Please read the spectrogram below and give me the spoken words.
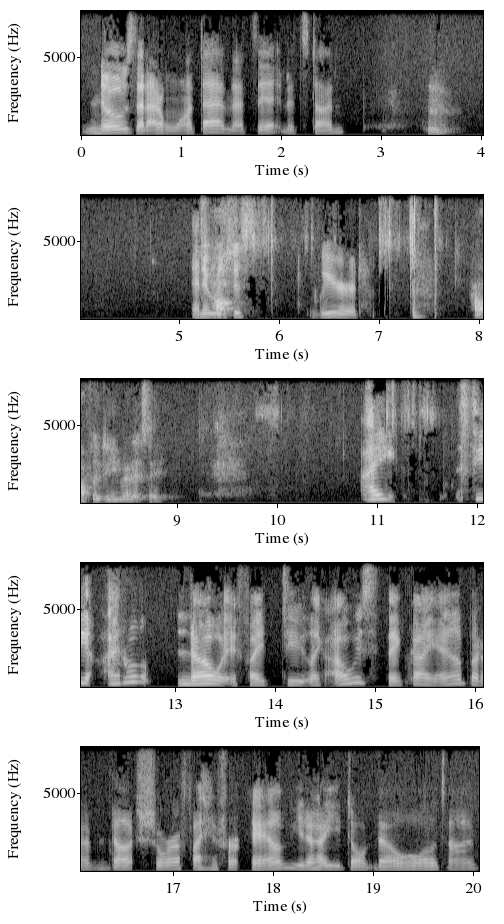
knows that I don't want that and that's it and it's done. Hmm. And it was just weird. How often do you meditate? I see. I don't know if I do. Like, I always think I am, but I'm not sure if I ever am. You know how you don't know all the time?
